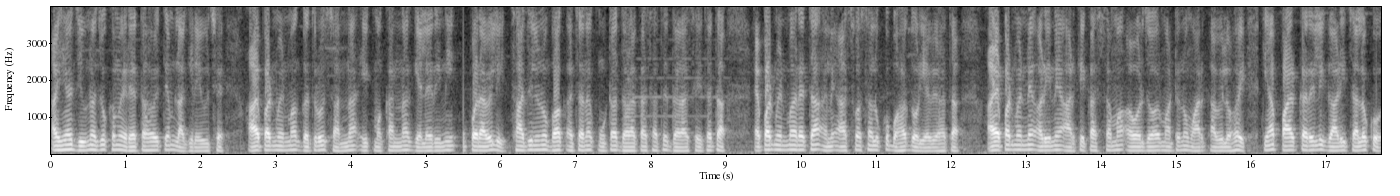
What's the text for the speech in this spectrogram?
અહીંયા જીવના જોખમે રહેતા હોય તેમ લાગી રહ્યું છે. આ એપાર્ટમેન્ટમાં ગતરોજ સાંજના એક મકાનના ગેલેરીની ઉપર આવેલી છાજલીનો ભાગ અચાનક મોટા ધડાકા સાથે ધરાશયી થતાં એપાર્ટમેન્ટમાં રહેતા અને આસપાસના લોકો બહાર દોડી આવ્યા હતા. આ એપાર્ટમેન્ટને અડીને આરકે કાસ્ટામાં અવરજવર માટેનો માર્ગ આવેલો હોય, ત્યાં પાર્ક કરેલી ગાડી ચાલકો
